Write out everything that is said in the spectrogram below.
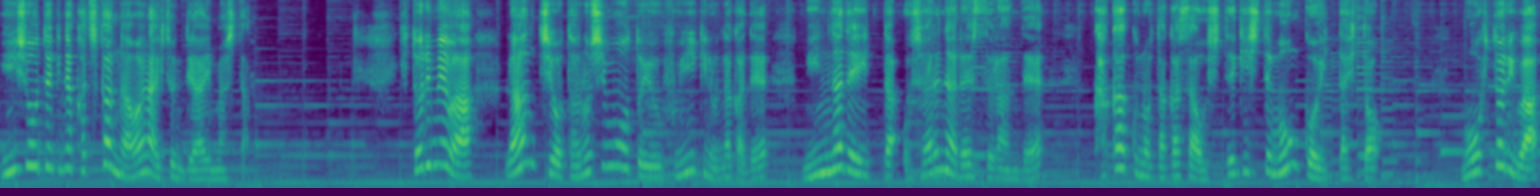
印象的な価値観の合わない人に出会いました。1人目はランチを楽しもうという雰囲気の中でみんなで行ったおしゃれなレストランで価格の高さを指摘して文句を言った人。もう一人は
